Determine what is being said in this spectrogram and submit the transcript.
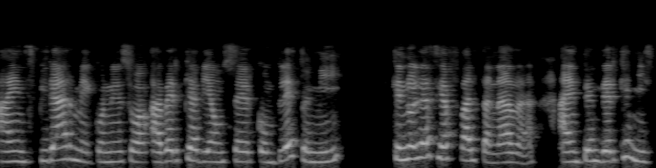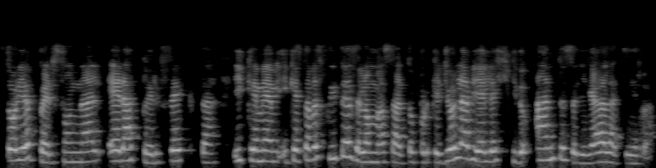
a inspirarme con eso, a ver que había un ser completo en mí que no le hacía falta nada, a entender que mi historia personal era perfecta y que, me, que estaba escrita desde lo más alto porque yo la había elegido antes de llegar a la Tierra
